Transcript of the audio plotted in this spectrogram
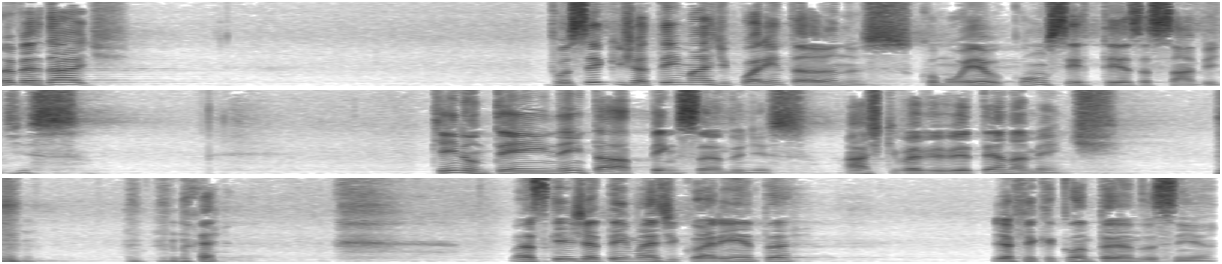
não é verdade? Você que já tem mais de 40 anos, como eu, com certeza sabe disso. Quem não tem, nem está pensando nisso. Acha que vai viver eternamente. É? Mas quem já tem mais de 40, já fica contando assim, ó.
